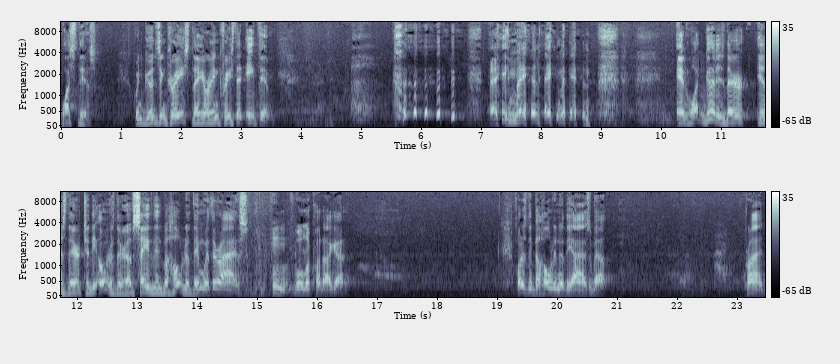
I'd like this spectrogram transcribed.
Watch this. When goods increase, they are increased that eat them. amen, amen. And what good is there is there to the owners thereof, save them behold of them with their eyes? Hmm, well, look what I got. What is the beholding of the eyes about? Pride.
